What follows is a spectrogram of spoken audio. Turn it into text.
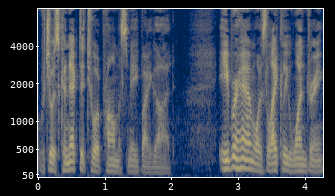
which was connected to a promise made by God. Abraham was likely wondering,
